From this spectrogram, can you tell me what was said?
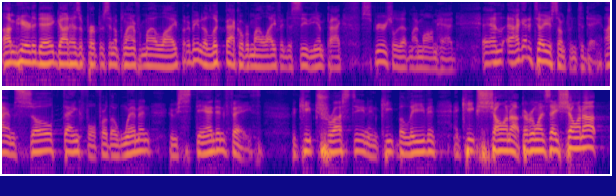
I'm here today. God has a purpose and a plan for my life. But I began to look back over my life and to see the impact spiritually that my mom had. And I got to tell you something today. I am so thankful for the women who stand in faith, who keep trusting and keep believing and keep showing up. Everyone say, showing up.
